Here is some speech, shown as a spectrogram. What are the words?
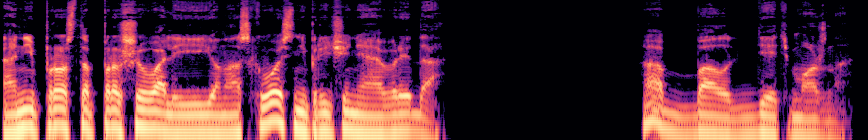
Они просто прошивали ее насквозь, не причиняя вреда. Обалдеть можно.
